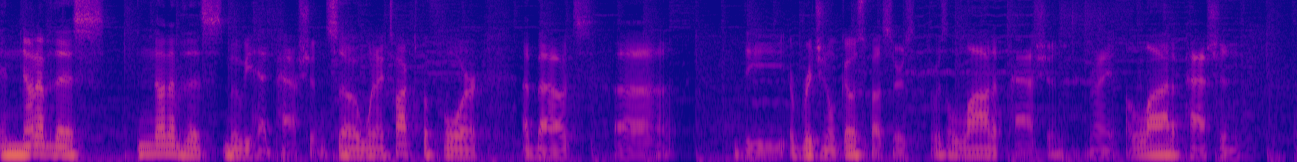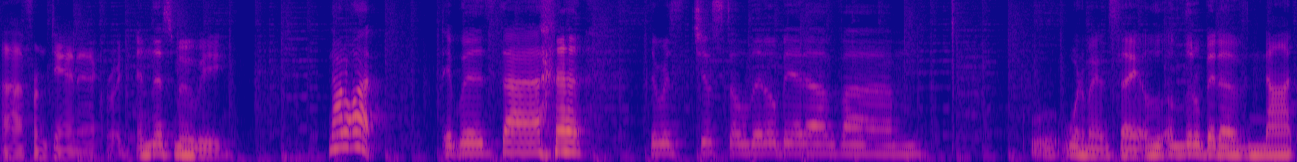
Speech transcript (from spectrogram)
and none of this none of this movie had passion. So when I talked before about uh, the original Ghostbusters, there was a lot of passion, right? A lot of passion uh, from Dan Aykroyd. In this movie, not a lot. It was uh, there was just a little bit of um, what am I going to say? A, a little bit of not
